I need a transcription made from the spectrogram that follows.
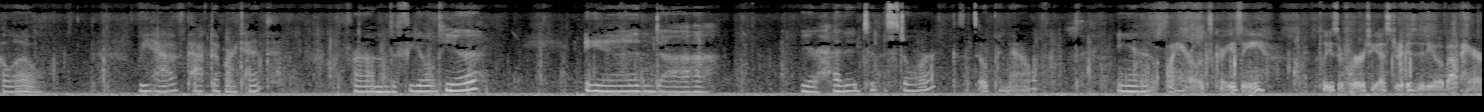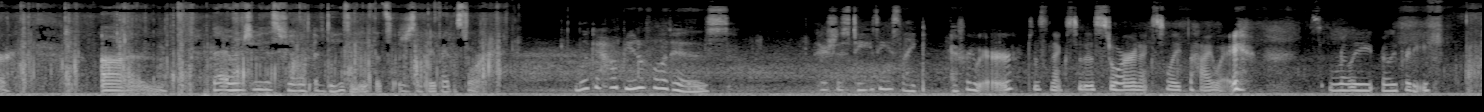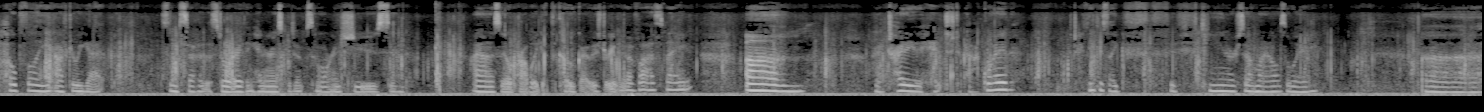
Hello. We have packed up our tent from the field here and uh, we are headed to the store because it's open now. And my hair looks crazy. Please refer to yesterday's video about hair. Um, but I want to show you this field of daisies that's just right by the store. Look at how beautiful it is. There's just daisies like everywhere, just next to this store, next to like the highway. It's really, really pretty. Hopefully after we get some stuff at the store, I think Henry's gonna get some orange juice and I honestly will probably get the Coke I was dreaming of last night. Um, I'm gonna try to get a hitch to Packwood, which I think is like 15 or so miles away. Uh,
